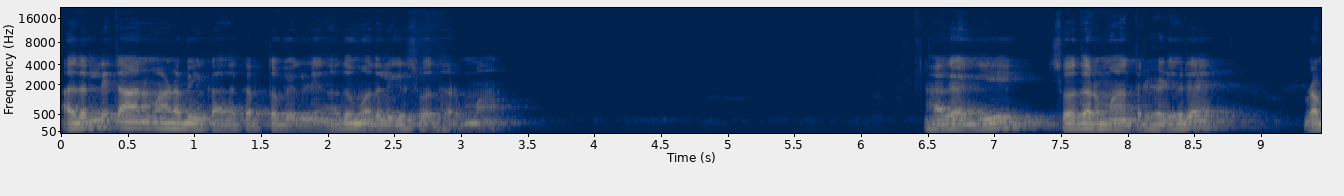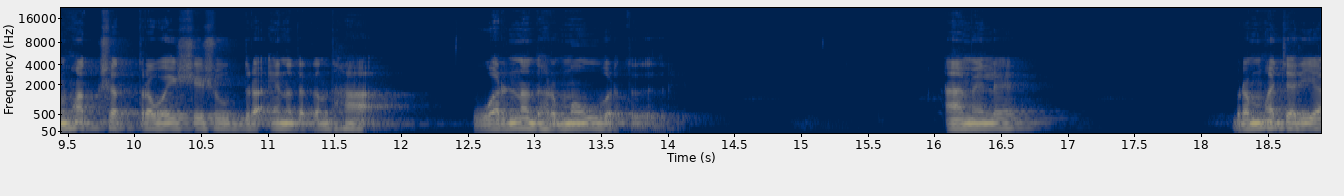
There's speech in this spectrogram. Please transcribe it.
ಅದರಲ್ಲಿ ತಾನು ಮಾಡಬೇಕಾದ ಕರ್ತವ್ಯಗಳೇನು? ಅದು ಮೊದಲಿಗೆ ಸ್ವಧರ್ಮ. ಹಾಗಾಗಿ ಸ್ವಧರ್ಮ ಅಂತ ಹೇಳಿದರೆ ಬ್ರಹ್ಮಕ್ಷತ್ರ ವೈಶ್ಯ ಶೂದ್ರ ಎನ್ನತಕ್ಕಂತಹ ವರ್ಣಧರ್ಮವೂ ಬರ್ತದೆ ಅದರಲ್ಲಿ. ಆಮೇಲೆ ಬ್ರಹ್ಮಚರ್ಯ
